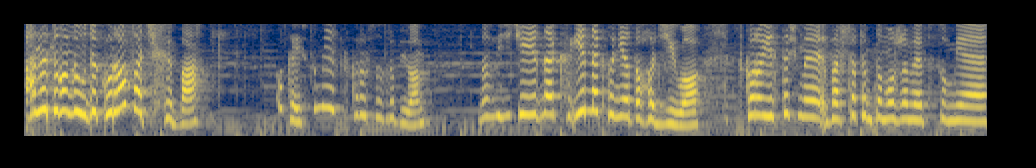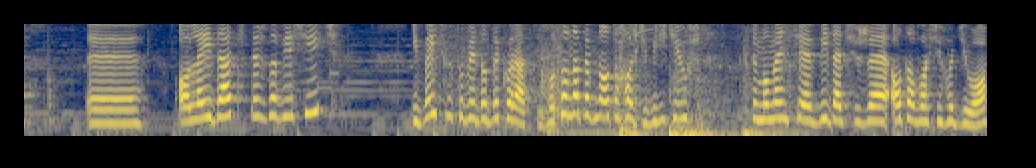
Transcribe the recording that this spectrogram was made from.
A my to mamy udekorować chyba! Okej, w sumie skoro już to zrobiłam, no widzicie, jednak, jednak to nie o to chodziło. Skoro jesteśmy warsztatem, to możemy w sumie e, olej dać też zawiesić i wejdźmy sobie do dekoracji, bo to na pewno o to chodzi. Widzicie, już w tym momencie widać, że o to właśnie chodziło.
